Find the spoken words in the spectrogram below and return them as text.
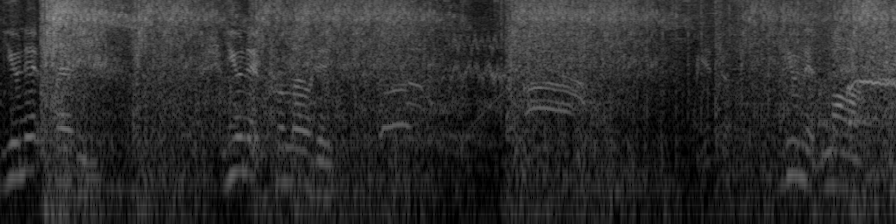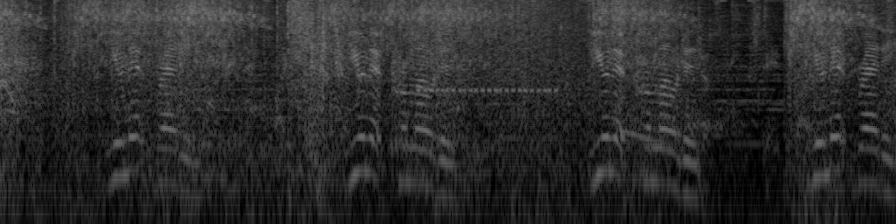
Unit ready. Unit promoted. Unit lost. Unit ready. Unit promoted. Unit promoted. Unit ready.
